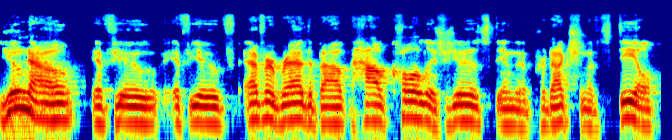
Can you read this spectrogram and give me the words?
You know, if, you, if you've ever read about how coal is used in the production of steel,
